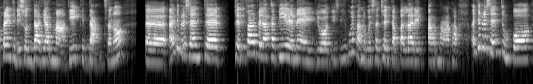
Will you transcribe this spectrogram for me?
praticamente dei soldati armati che danzano. Eh, avete presente, per farvela capire meglio di, di come fanno questa gente a ballare armata, avete presente un po'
